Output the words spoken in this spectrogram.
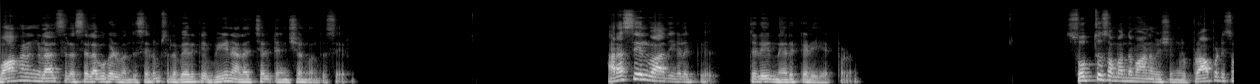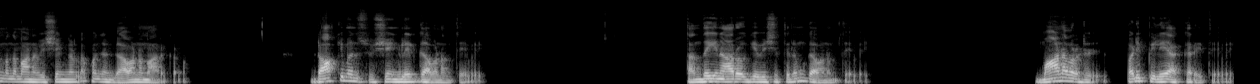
வாகனங்களால் சில செலவுகள் வந்து சேரும். சில பேருக்கு வீண் அலைச்சல் டென்ஷன் வந்து சேரும். அரசியல்வாதிகளுக்கு திடீர் நெருக்கடி ஏற்படும். சொத்து சம்பந்தமான விஷயங்கள் ப்ராப்பர்ட்டி சம்பந்தமான விஷயங்கள்லாம் கொஞ்சம் கவனமாக இருக்கணும். டாக்குமெண்ட்ஸ் விஷயங்களில் கவனம் தேவை. தந்தையின் ஆரோக்கிய விஷயத்திலும் கவனம் தேவை. மாணவர்கள் படிப்பிலே அக்கறை தேவை.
